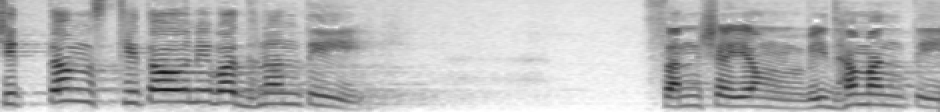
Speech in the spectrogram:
चित्तम स्थितो निबध्नती संशयम विधमंती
